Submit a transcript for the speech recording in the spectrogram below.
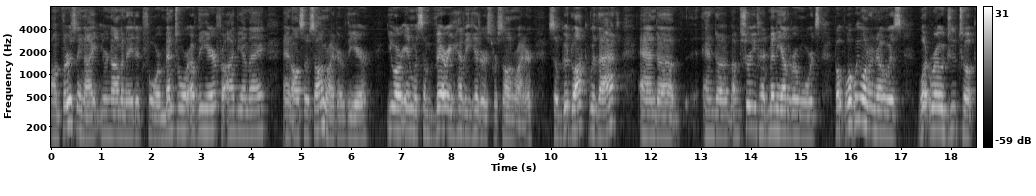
on Thursday night, you're nominated for Mentor of the Year for IBMA and also Songwriter of the Year. You are in with some very heavy hitters for Songwriter, so good luck with that. And uh, and uh, I'm sure you've had many other awards. But what we want to know is what road you took,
